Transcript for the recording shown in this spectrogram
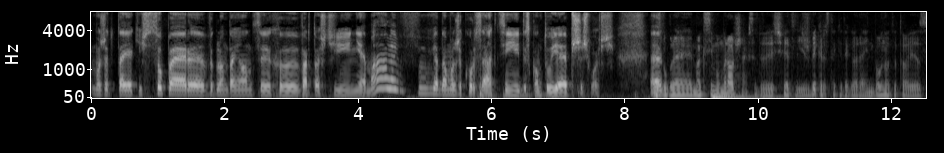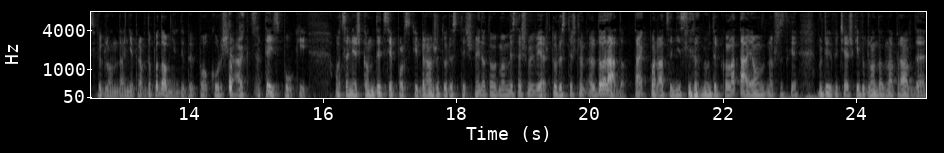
może tutaj jakichś super wyglądających wartości nie ma, ale wiadomo, że kurs akcji dyskontuje przyszłość. To jest w ogóle maksimum roczne. Jak sobie wyświetlisz wykres takiego Rainbow, no to to jest, wygląda nieprawdopodobnie. Gdyby po kursie akcji tej spółki oceniać kondycję polskiej branży turystycznej, no to my jesteśmy, wiesz, turystycznym Eldorado, tak? Polacy nic nie robią, tylko latają na wszystkie wycieczki. Wygląda to naprawdę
